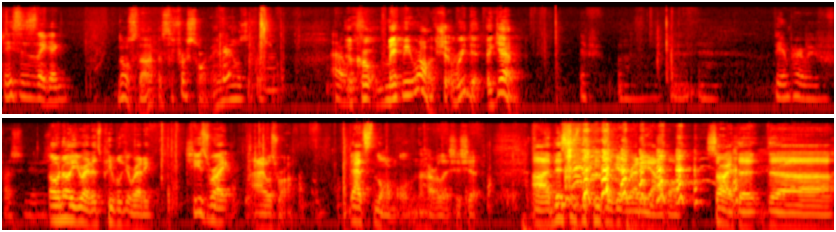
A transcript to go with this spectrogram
This is like a. No, it's not. It's the first one. Amy O's the first one. Oh, Uh, Make me wrong. Should read it again. Vampire Weekend for Foster People. Oh no, you're right. It's People Get Ready. She's right. I was wrong. That's normal in our relationship. Uh, this is the People Get Ready album. Sorry, the the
